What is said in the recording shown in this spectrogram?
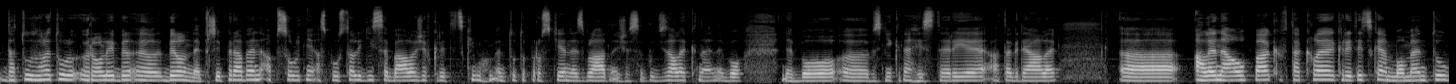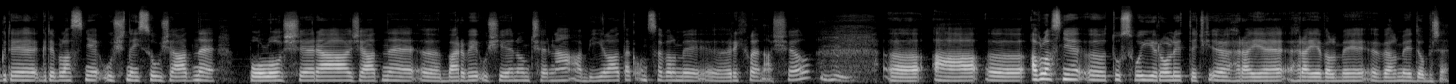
na tuhle tu roli byl, byl nepřipraven absolutně a spousta lidí se bála, že v kritickém momentu to prostě nezvládne, že se buď zalekne nebo, nebo vznikne hysterie a tak dále. Ale naopak v takhle kritickém momentu, kde, kde vlastně už nejsou žádné pološera, žádné eh, barvy, už je jenom černá a bílá, tak on se velmi eh, rychle našel. Mm-hmm. A, a vlastně tu svoji roli teď hraje, hraje velmi, velmi dobře.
